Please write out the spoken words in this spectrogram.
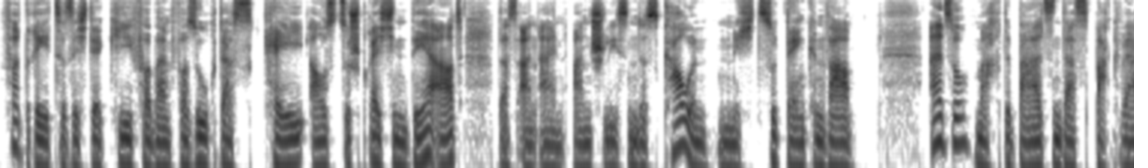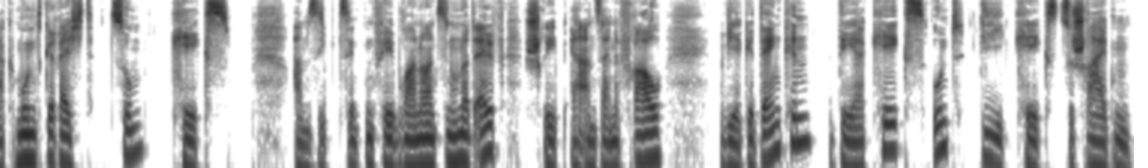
verdrehte sich der Kiefer beim Versuch, das K auszusprechen, derart, dass an ein anschließendes Kauen nicht zu denken war. Also machte Balsen das Backwerk mundgerecht zum Keks. Am 17. Februar 1911 schrieb er an seine Frau, wir gedenken, der Keks und die Keks zu schreiben.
